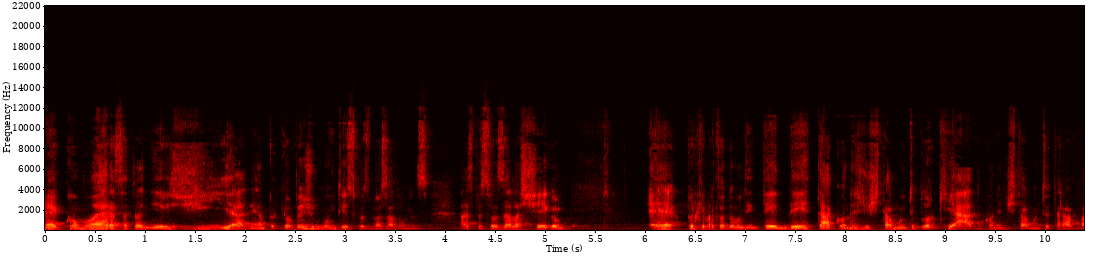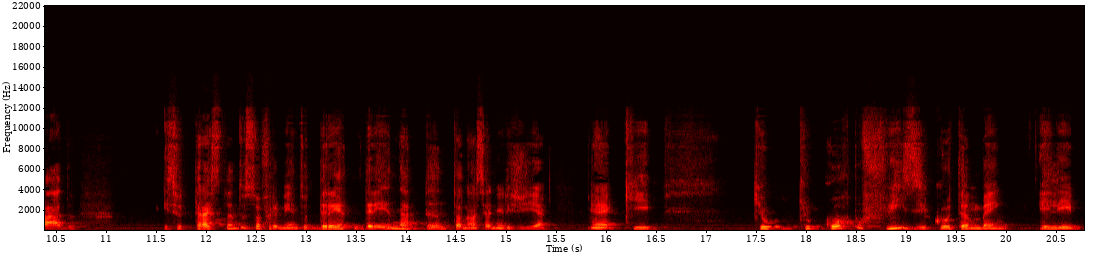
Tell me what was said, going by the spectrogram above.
é, como era essa tua energia, né? Porque eu vejo muito isso com os meus alunos. As pessoas elas chegam é, porque para todo mundo entender, tá? Quando a gente está muito bloqueado, quando a gente está muito travado, isso traz tanto sofrimento, drena tanto a nossa energia, é, que, que, o, que o corpo físico também, ele,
